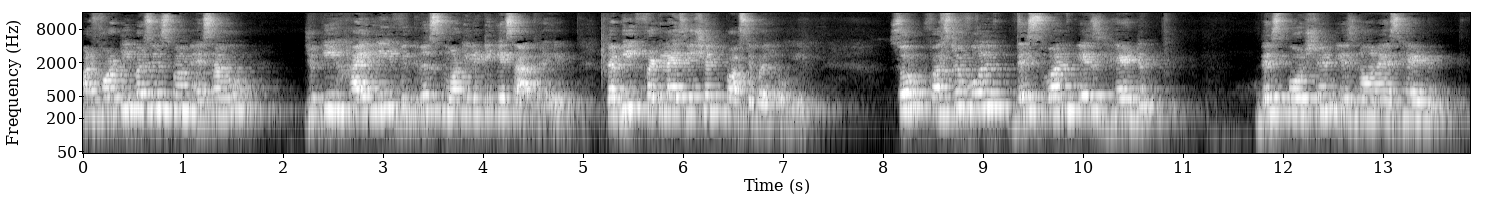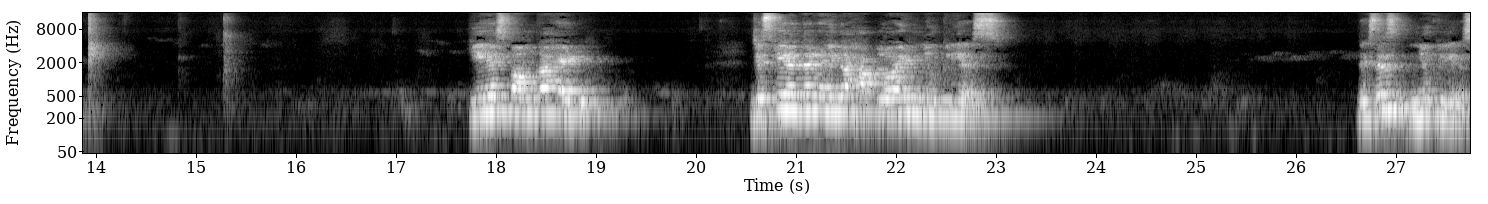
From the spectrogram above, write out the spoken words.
और 40 परसेंट स्पर्म ऐसा हो, जो कि हाईली विग्रस मोटिलिटी के साथ रहे, तभी फर्टिलाइजेशन पॉसिबल होगी। So first of all this one is head this portion is known as head ये है स्पर्म का हेड जिसके अंदर रहेगा haploid nucleus this is nucleus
